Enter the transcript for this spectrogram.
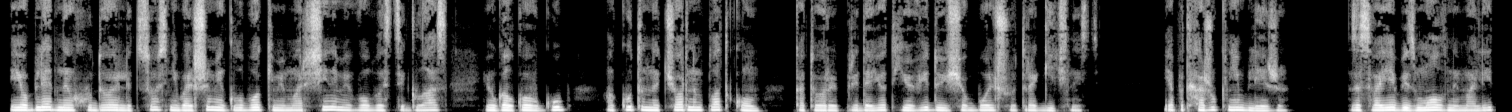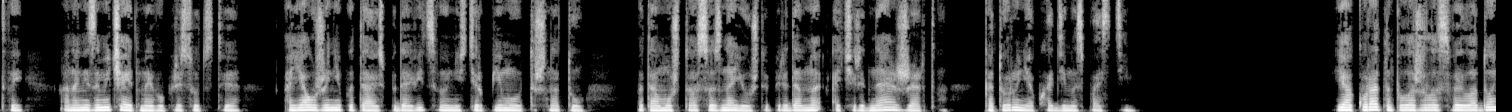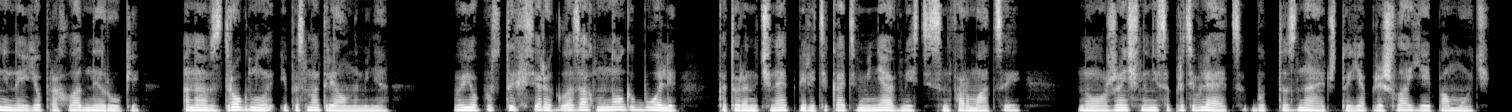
Ее бледное худое лицо с небольшими глубокими морщинами в области глаз и уголков губ окутано черным платком, который придает ее виду еще большую трагичность. Я подхожу к ней ближе. За своей безмолвной молитвой она не замечает моего присутствия, а я уже не пытаюсь подавить свою нестерпимую тошноту, потому что осознаю, что передо мной очередная жертва, которую необходимо спасти. Я аккуратно положила свои ладони на ее прохладные руки. Она вздрогнула и посмотрела на меня. В ее пустых серых глазах много боли, которая начинает перетекать в меня вместе с информацией. Но женщина не сопротивляется, будто знает, что я пришла ей помочь.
